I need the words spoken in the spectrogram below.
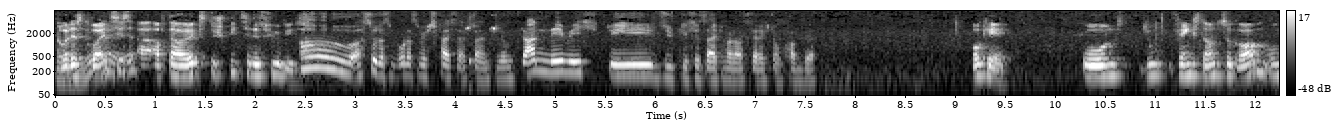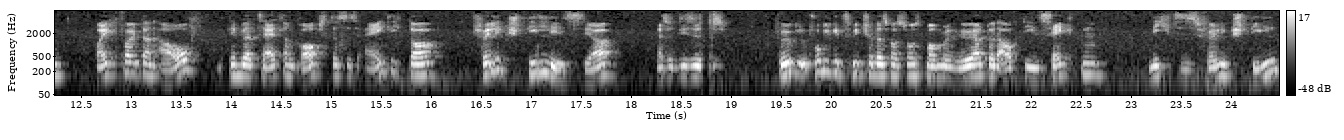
Aber das Kreuz ist auf der höchsten Spitze des Hügels. Oh, ach so, das, oh, das möchte ich falsch verstanden, Entschuldigung. Dann nehme ich die südliche Seite, weil aus der Richtung kommen wir. Okay. Und du fängst an zu graben und euch fällt dann auf, indem du eine Zeit lang grabst, dass es eigentlich da völlig still ist, ja. Also dieses Vögel, Vogelgezwitscher, das man sonst manchmal hört, oder auch die Insekten, nichts, es ist völlig still.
